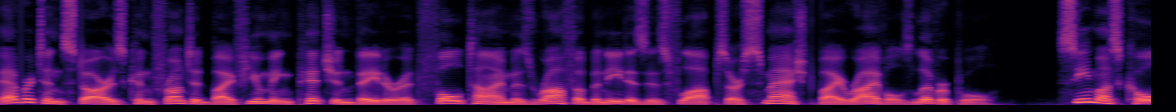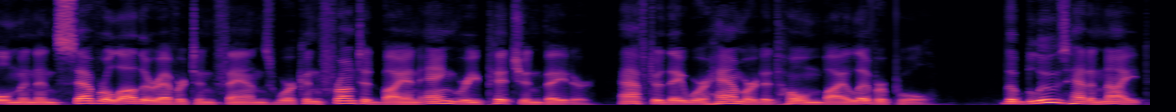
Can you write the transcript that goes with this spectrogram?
Everton stars confronted by fuming pitch invader at full time as Rafa Benitez's flops are smashed by rivals Liverpool. Seamus Coleman and several other Everton fans were confronted by an angry pitch invader after they were hammered at home by Liverpool. The Blues had a night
